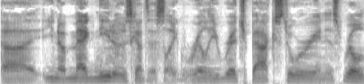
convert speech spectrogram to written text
uh, you know, Magneto's got this like really rich backstory and this real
